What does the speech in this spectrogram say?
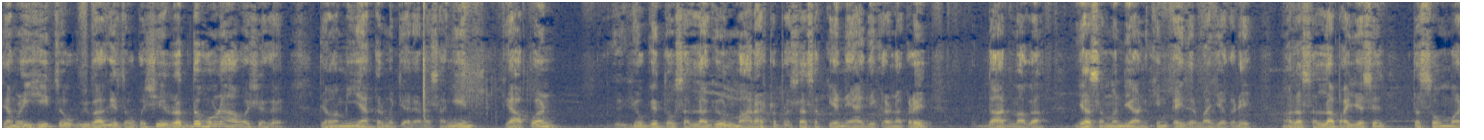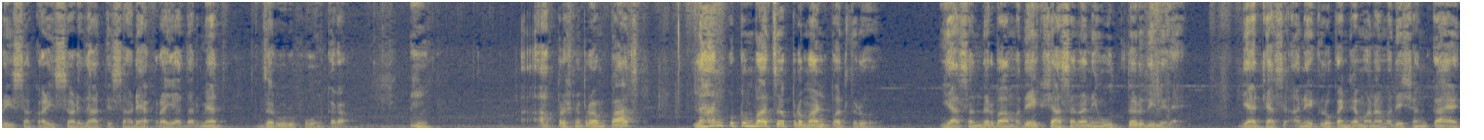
त्यामुळे ही चौ विभागीय चौकशी रद्द होणं आवश्यक आहे. तेव्हा मी या कर्मचाऱ्यांना सांगेन की आपण योग्य तो सल्ला घेऊन महाराष्ट्र प्रशासकीय न्यायाधिकरणाकडे दाद मागा. यासंबंधी आणखीन काही जर माझ्याकडे माझा सल्ला पाहिजे असेल तर सोमवारी सकाळी साडेदहा ते साडे अकरा या दरम्यान जरूर फोन करा. हा प्रश्न क्रमांक पाच लहान कुटुंबाचं प्रमाणपत्र या संदर्भामध्ये एक शासनाने उत्तर दिलेलं आहे. ज्या त्या अनेक लोकांच्या मनामध्ये शंका आहेत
